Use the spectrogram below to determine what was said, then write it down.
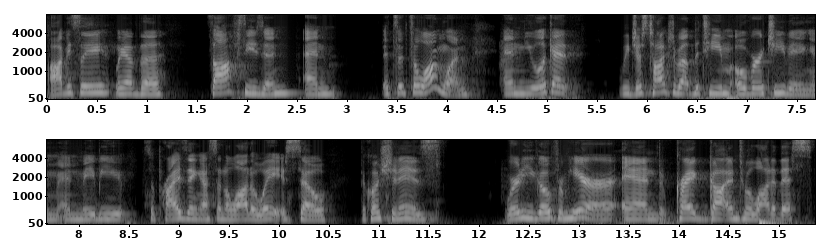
obviously we have the it's off season and it's it's a long one. And you look at we just talked about the team overachieving and, and maybe surprising us in a lot of ways. So the question is where do you go from here? And craig got into a lot of this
